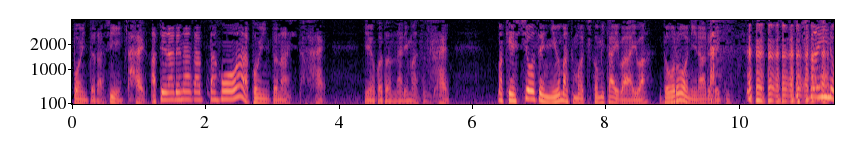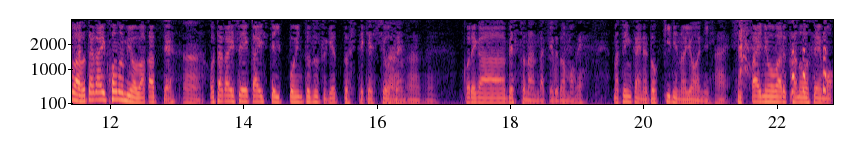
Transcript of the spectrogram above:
ポイントだし、はい。当てられなかった方はポイントなしはい。ということになりますんで。はい。まあ、決勝戦にうまく持ち込みたい場合は、ドローになるべき。一番いいのはお互い好みを分かって、うん。お互い正解して1ポイントずつゲットして決勝戦。うんうんうん。これがベストなんだけれども、ねまあ、前回のドッキリのようにはい、失敗に終わる可能性も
